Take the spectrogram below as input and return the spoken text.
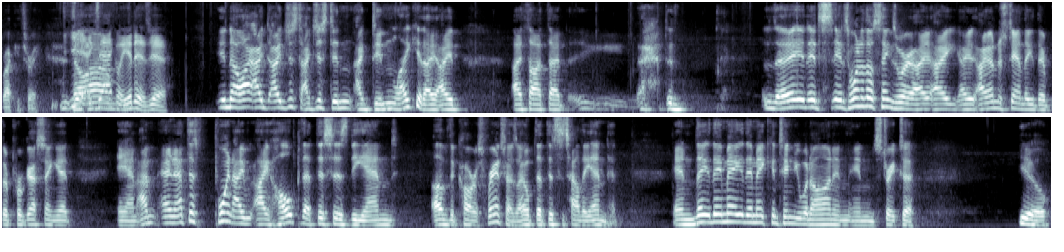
Rocky three. Yeah, No, um, exactly. it is. Yeah. you know, I, I, I just, I just didn't, I didn't like it. I, I, I thought that uh, it, it's, it's one of those things where I, I, I I understand they, they're, they're progressing it, and I'm, and at this point, I, I hope that this is the end of the Cars franchise. I hope that this is how they end it, and they, they may, they may continue it on and, and straight to, you know,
